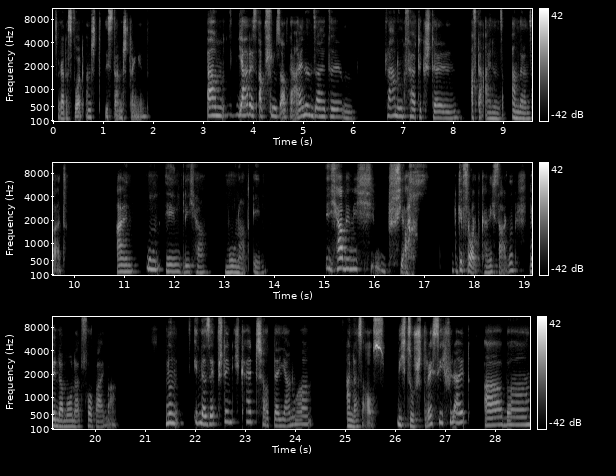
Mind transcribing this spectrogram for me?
Sogar das Wort ist anstrengend. Ähm, Jahresabschluss auf der einen Seite und Planung fertigstellen auf der einen anderen Seite. Ein unähnlicher Monat eben. Ich habe mich, ja, gefreut, kann ich sagen, wenn der Monat vorbei war. Nun, in der Selbstständigkeit schaut der Januar anders aus. Nicht so stressig vielleicht, aber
